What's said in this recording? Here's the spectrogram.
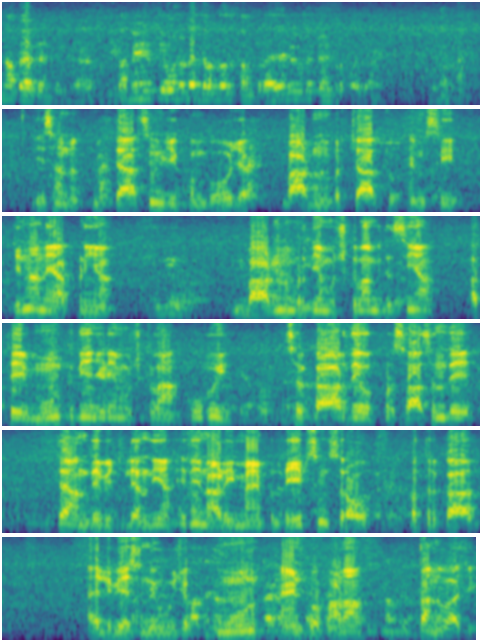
ਨਾ ਪੈਪਲਾਈਨ ਪਈ ਤਾਂ। ਬੇਨਤੀ ਉਹ ਸਾਡਾ ਜਲਦ ਤੋਂ ਜਲਦ ਕੰਮ ਕਰਾਇਆ ਜਾਵੇ ਉਹਦੇ ਟੈਂਡਰ ਪਾਇਆ ਜਾਵੇ ਇਹ ਸਨ ਮੁਖਤਿਆਰ ਸਿੰਘ ਜੀ ਕੰਬੋਜ, ਵਾਰਡ ਨੰਬਰ 4 ਤੋਂ ਐਮਸੀ ਜਿਨ੍ਹਾਂ ਨੇ ਆਪਣੀਆਂ ਵਾਰਡ ਨੰਬਰ ਦੀਆਂ ਮੁਸ਼ਕਲਾਂ ਵੀ ਦੱਸੀਆਂ ਅਤੇ ਮੂਨਕ ਦੀਆਂ ਜਿਹੜੀਆਂ ਮੁਸ਼ਕਲਾਂ, ਉਹ ਵੀ ਸਰਕਾਰ ਦੇ ਔਰ ਪ੍ਰਸ਼ਾਸਨ ਦੇ ਧਿਆਨ ਦੇ ਵਿੱਚ ਲਿਆਂਦੀਆਂ। ਇਹਦੇ ਨਾਲ ਹੀ ਮੈਂ ਬਲਦੇਵ ਸਿੰਘ ਸਰੋ, ਪੱਤਰਕਾਰ LBS news Moonak and Tohana ਧੰਨਵਾਦ ਜੀ।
